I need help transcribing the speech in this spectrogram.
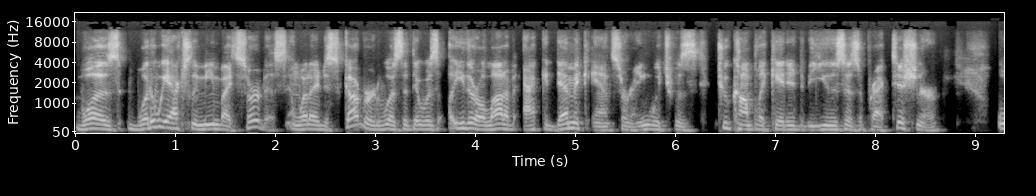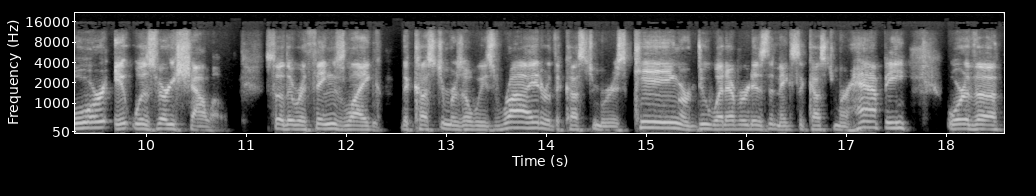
was what do we actually mean by service? And what I discovered was that there was either a lot of academic answering, which was too complicated to be used as a practitioner, or it was very shallow. So there were things like the customer is always right, or the customer is king, or do whatever it is that makes the customer happy, or the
